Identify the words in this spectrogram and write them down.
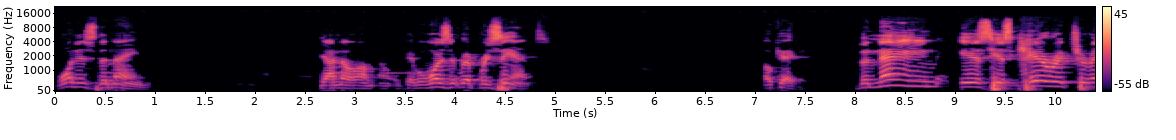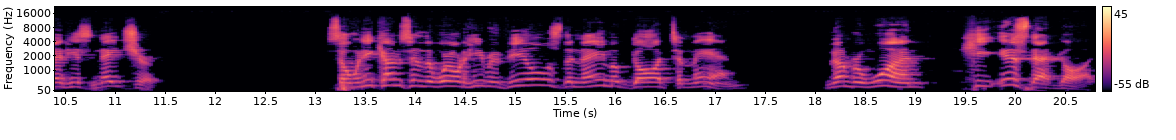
what is the name. Yeah, I know. I'm, okay, well, what does it represent? Okay. The name is his character and his nature. So when he comes into the world, he reveals the name of God to man. Number one, he is that God.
